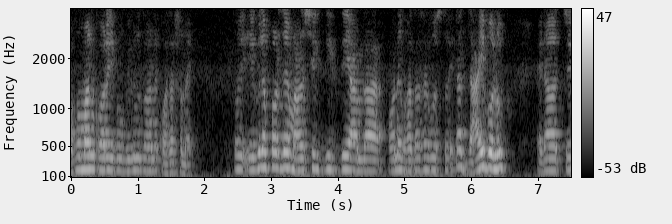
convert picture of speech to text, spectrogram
অপমান করে এবং বিভিন্ন ধরনের কথা শোনায়। তো এগুলো পর্যায়ে মানসিক দিক দিয়ে আমরা অনেক হতাশাগ্রস্ত। এটা যাই বলুক, এটা হচ্ছে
